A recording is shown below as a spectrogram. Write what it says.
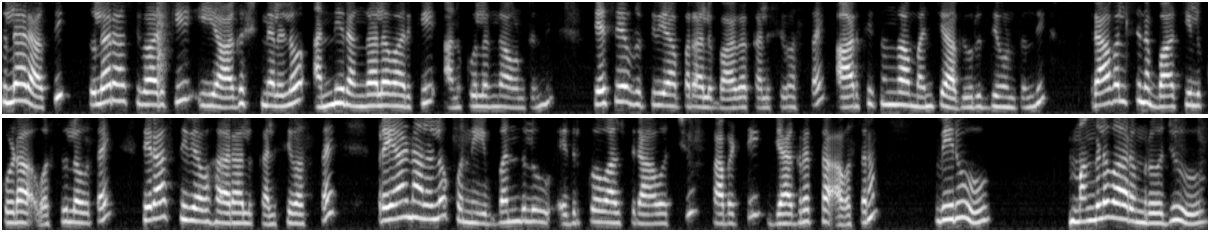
తులారాశి. తులారాశి వారికి ఈ ఆగస్ట్ నెలలో అన్ని రంగాల వారికి అనుకూలంగా ఉంటుంది. చేసే వృత్తి వ్యాపారాలు బాగా కలిసి వస్తాయి. ఆర్థికంగా మంచి అభివృద్ధి ఉంటుంది. రావలసిన బాకీలు కూడా వసూలవుతాయి స్థిరాస్తి వ్యవహారాలు కలిసి వస్తాయి. ప్రయాణాలలో కొన్ని ఇబ్బందులు ఎదుర్కోవాల్సి రావచ్చు. కాబట్టి జాగ్రత్త అవసరం. వీరు మంగళవారం రోజు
